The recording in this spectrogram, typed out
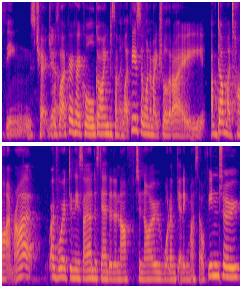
things checked. It was like, okay, cool, going to something like this, I want to make sure that I I've done my time, right? I've worked in this, I understand it enough to know what I'm getting myself into.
